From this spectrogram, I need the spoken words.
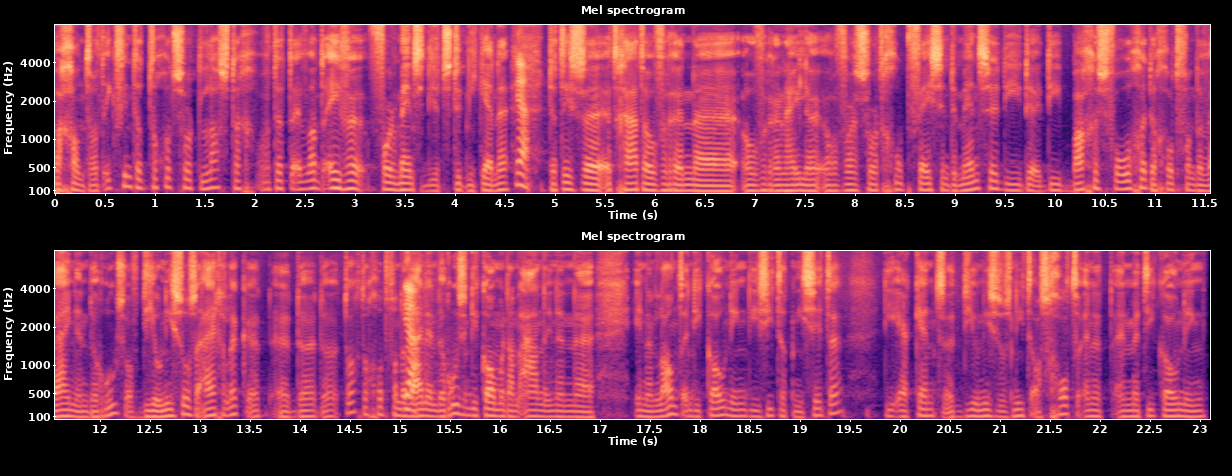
Bagante. Want ik vind dat toch een soort lastig. Want, dat, want even voor de mensen die het stuk niet kennen. Ja. Dat is, eh, het gaat over een, eh, over een hele over een soort groep feestende mensen die, de, die Bacchus volgen, de god van de wijn en de roes, of Dionysos eigenlijk, eh, de, de, toch de god van de Ja. wijn en de roes. En die komen dan aan in een, in een land en die koning die ziet dat niet zitten. Die erkent Dionysos niet als god en, het, en met die koning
